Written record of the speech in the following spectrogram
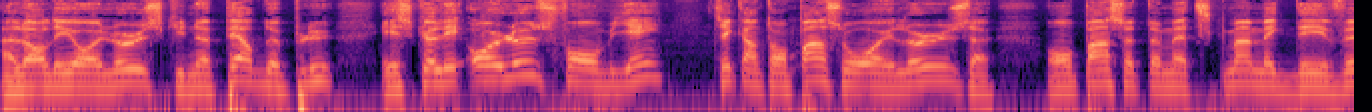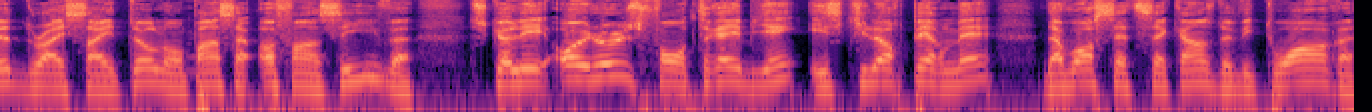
Alors les Oilers qui ne perdent plus. Et ce que les Oilers font bien, tu sais, quand on pense aux Oilers, on pense automatiquement à McDavid, Dreisaitl, on pense à offensive. Ce que les Oilers font très bien et ce qui leur permet d'avoir cette séquence de victoires,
